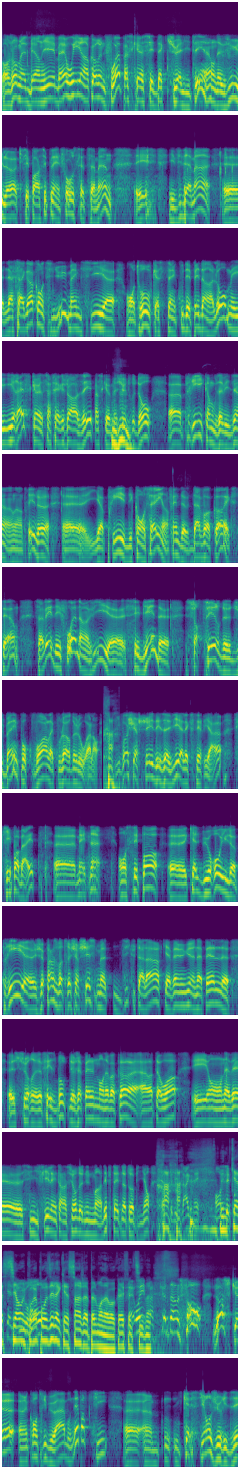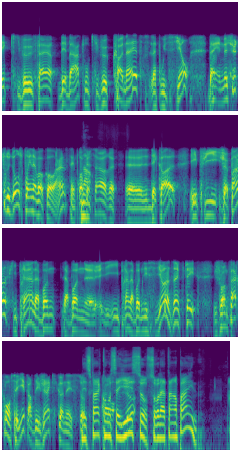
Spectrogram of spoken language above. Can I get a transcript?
Bonjour, Maître Bernier. Ben oui, encore une fois, parce que c'est d'actualité. Hein. On a vu là qu'il s'est passé plein de choses cette semaine. Et évidemment, euh, la saga continue, même si euh, on trouve que c'est un coup d'épée dans l'eau, mais il reste que ça fait jaser parce que M. Trudeau a pris, comme vous avez dit en entrée, là, euh, il a pris des conseils, enfin, d'avocats externes. Vous savez, des fois dans la vie, euh, c'est bien de sortir de, du bain pour voir la couleur de l'eau. Alors, il va chercher des avis à l'extérieur, ce qui est pas bête. Euh, maintenant, on ne sait pas euh, quel bureau il a pris. Euh, je pense que votre recherchiste m'a dit tout à l'heure qu'il y avait eu un appel euh, sur Facebook de J'appelle mon avocat à, à, Ottawa et on avait signifié l'intention de nous demander peut-être notre opinion. blagues, mais on Une sait question, pas il pourrait poser la question J'appelle mon avocat, effectivement. Ben oui, parce que dans le fond, lorsque un contribuable ou n'importe qui un, une question juridique qui veut faire débattre ou qui veut connaître la position, ben, M. Trudeau, c'est pas un avocat, hein? C'est un professeur euh, d'école. Et puis, je pense qu'il prend la bonne, la bonne, euh, il prend la bonne décision en disant, écoutez, je vais me faire conseiller par des gens qui connaissent ça. Mais se faire conseiller Alors, là, sur, sur la tempête?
